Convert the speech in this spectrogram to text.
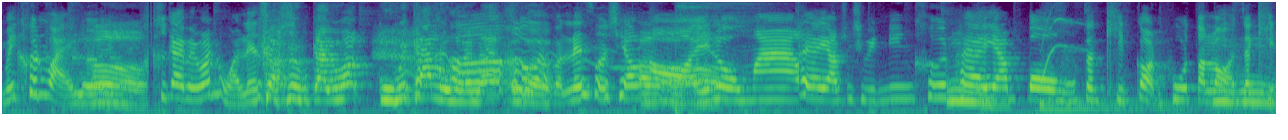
ไม่เคลื่อนไหวเลย เออ คือกลายเป็นว่าหนูอะเล่นกลายเป็นกลายเป็นว่ากูไม่กล้าลงเลยแล้วเออคือแบบเล่นโซเชียลเออน้อยเออลงมาก พยายามใช้ชีวิตนิ่งขึ้น อืมพยายามปลงจะคิดก่อนพูดตลอด อืม จะคิด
